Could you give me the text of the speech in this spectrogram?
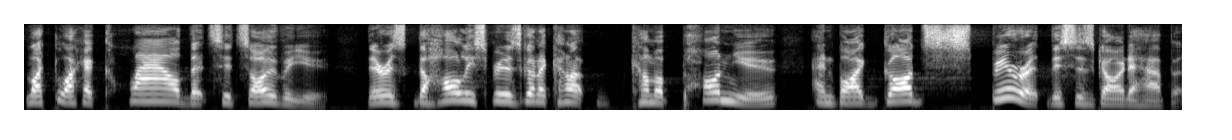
like, like a cloud that sits over you. There is the Holy Spirit is going to come, come upon you, and by God's Spirit, this is going to happen.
